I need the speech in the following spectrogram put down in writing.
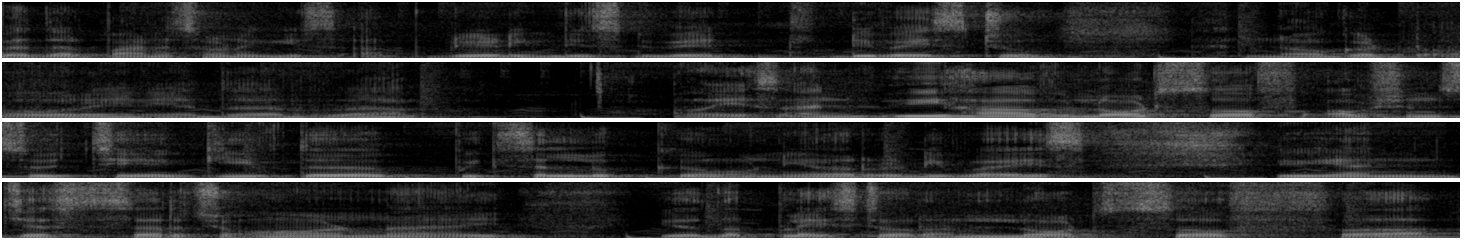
whether Panasonic is upgrading this device, to Nougat or any other Oh yes, and we have lots of options to give the pixel look on your device. You can just search on uh, your, the Play Store, and lots of uh,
